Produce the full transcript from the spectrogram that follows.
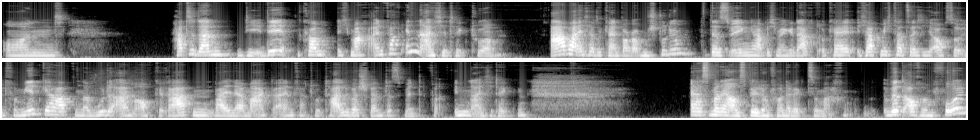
und hatte dann die Idee, komm, ich mache einfach Innenarchitektur. Aber ich hatte keinen Bock auf ein Studium. Deswegen habe ich mir gedacht, okay, ich habe mich tatsächlich auch so informiert gehabt und da wurde einem auch geraten, weil der Markt einfach total überschwemmt ist mit Innenarchitekten, erstmal eine Ausbildung von der weg zu machen. Wird auch empfohlen.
